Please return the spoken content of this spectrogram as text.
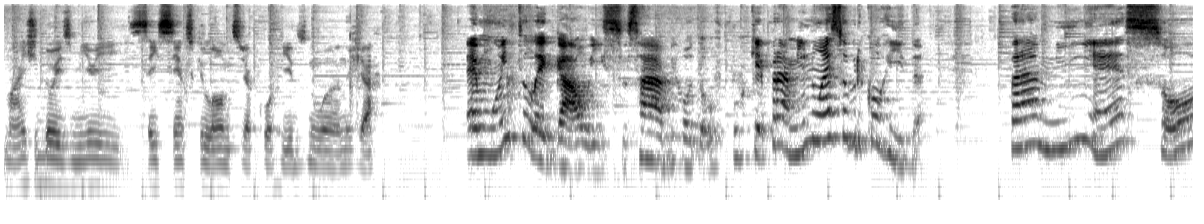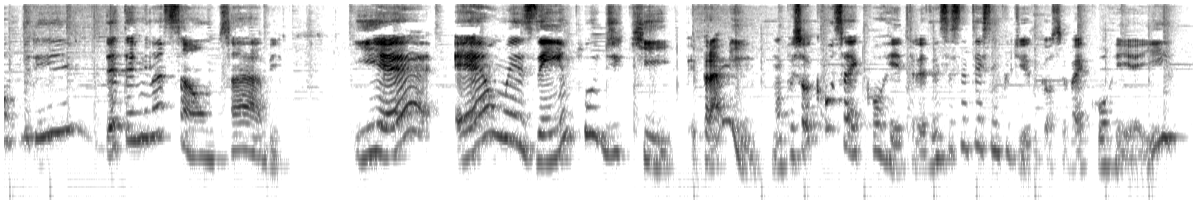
mais de 2.600 quilômetros já corridos no ano já. É muito legal isso, sabe, Rodolfo? Porque para mim não é sobre corrida. Para mim é sobre determinação, sabe? E é é um exemplo de que, para mim, uma pessoa que consegue correr 365 dias, que você vai correr aí,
